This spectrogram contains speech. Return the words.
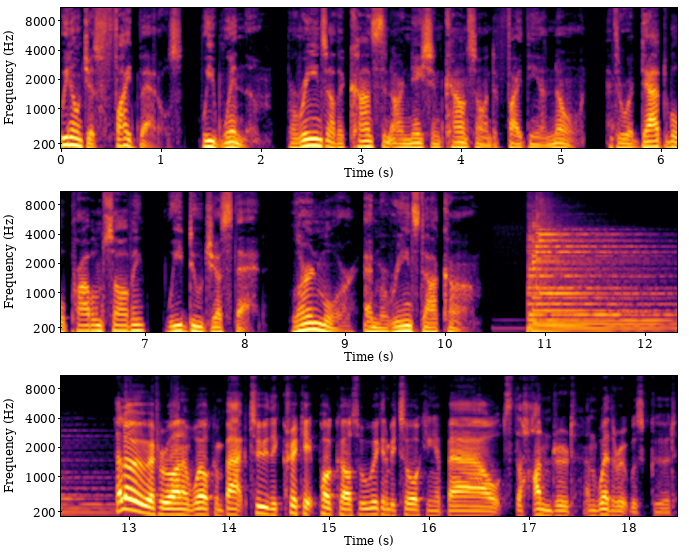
we don't just fight battles, we win them. Marines are the constant our nation counts on to fight the unknown. And through adaptable problem solving, we do just that. Learn more at marines.com. Hello, everyone, and welcome back to the Cricket Podcast, where we're going to be talking about the 100 and whether it was good,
